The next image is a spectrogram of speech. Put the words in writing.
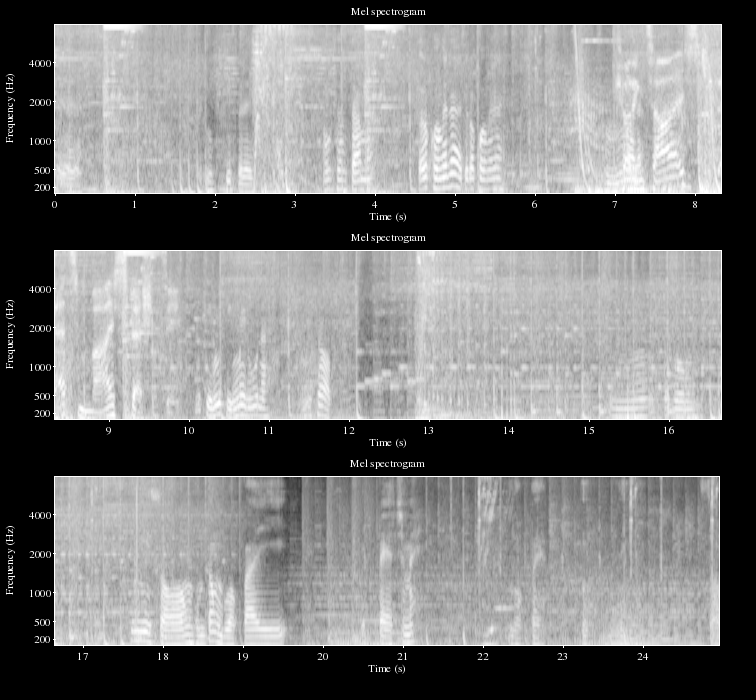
เออนี่คิดไปเลยเอาซ้ำๆนะตัวละครก็ได้ตัวละครก็ได้อืม Cutting ties? That's my specialty. ไม่จริงไม่จริงไม่รู้นะ ไม่ชอบ มตกลงที่มีสองผมต้องบวกไปเป็นแปดใช่ไหมบวกแปดอืมนี่สอ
